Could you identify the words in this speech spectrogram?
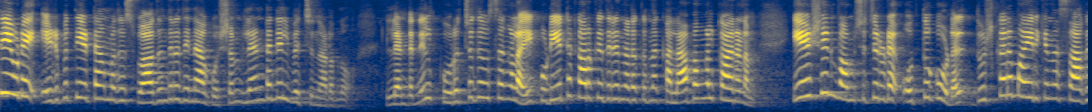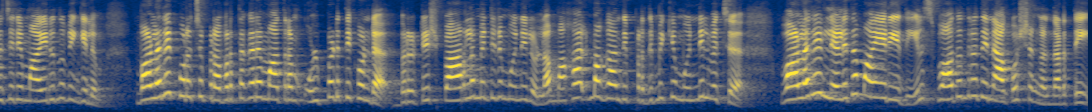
ഇന്ത്യയുടെ എഴുപത്തിയെട്ടാമത് സ്വാതന്ത്ര്യ ദിനാഘോഷം ലണ്ടനിൽ വെച്ച് നടന്നു. ലണ്ടനിൽ കുറച്ചു ദിവസങ്ങളായി കുടിയേറ്റക്കാർക്കെതിരെ നടക്കുന്ന കലാപങ്ങൾ കാരണം ഏഷ്യൻ വംശജരുടെ ഒത്തുകൂടൽ ദുഷ്കരമായിരിക്കുന്ന സാഹചര്യമായിരുന്നുവെങ്കിലും വളരെ കുറച്ച് പ്രവർത്തകരെ മാത്രം ഉൾപ്പെടുത്തിക്കൊണ്ട് ബ്രിട്ടീഷ് പാർലമെന്റിന് മുന്നിലുള്ള മഹാത്മാഗാന്ധി പ്രതിമയ്ക്ക് മുന്നിൽ വെച്ച് വളരെ ലളിതമായ രീതിയിൽ സ്വാതന്ത്ര്യ ദിനാഘോഷങ്ങൾ നടത്തി.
